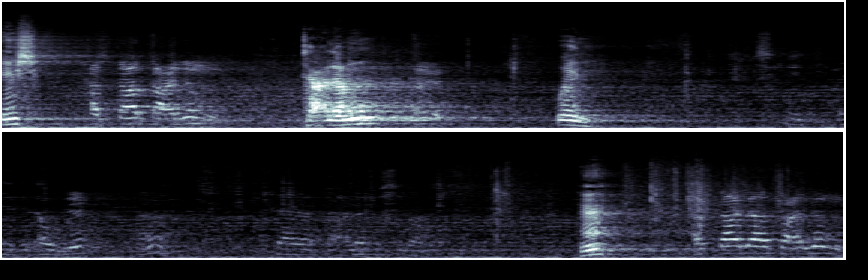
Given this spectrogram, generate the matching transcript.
إيش؟ حتى تعلموا. تعلموا؟ وين؟ ها؟ حتى لا تعلموا.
